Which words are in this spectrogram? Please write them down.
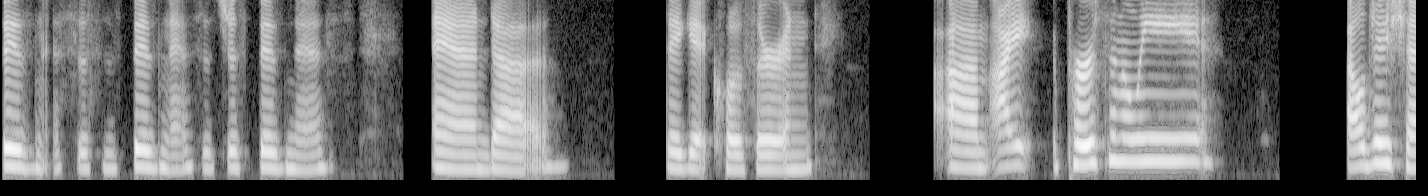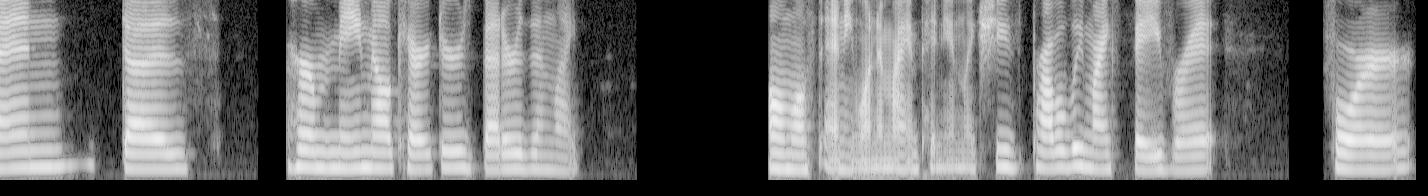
business. This is business. It's just business. And uh they get closer and um I personally LJ Shen does her main male characters better than like almost anyone in my opinion. Like she's probably my favorite for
